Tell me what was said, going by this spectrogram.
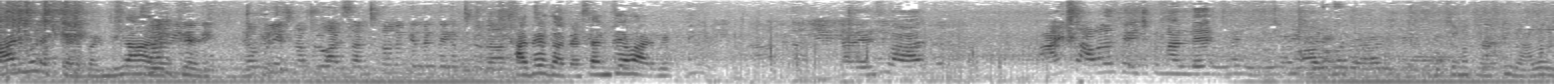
ఆడి కూడా ఎక్కాడు బండి ఎక్కాడు. అది కదా. అదే కదా సంచే వాడు పెట్టి. నాకు తెలిసి వాళ్ళు ఆయన కావాలని చేయించుకున్నాళ్ళే క్లారిటీ రావాలి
